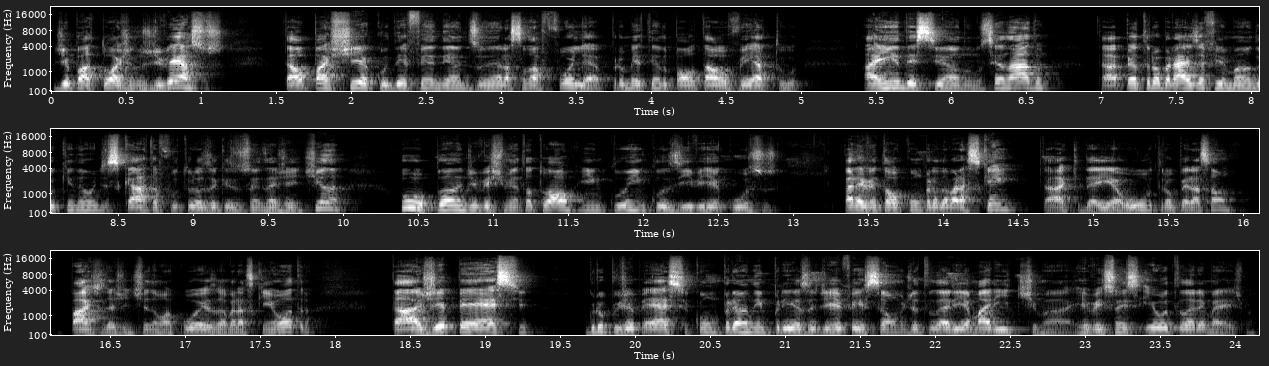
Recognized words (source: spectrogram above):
de patógenos diversos. Tá? O Pacheco defendendo a desoneração da folha, prometendo pautar o veto ainda esse ano no Senado. Tá? A Petrobras afirmando que não descarta futuras aquisições na Argentina. O plano de investimento atual inclui inclusive recursos para eventual compra da Braskem, tá? que daí é outra operação, parte da Argentina é uma coisa, a Braskem é outra. Tá? GPS, Grupo GPS, comprando empresa de refeição de hotelaria marítima, refeições e hotelaria marítima.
